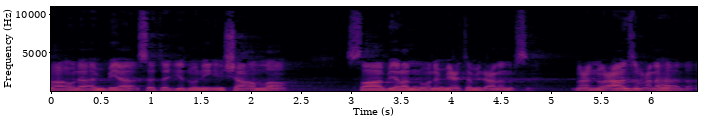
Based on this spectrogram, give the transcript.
هؤلاء أنبياء ستجدني إن شاء الله صابرا ولم يعتمد على نفسه مع أنه عازم على هذا.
